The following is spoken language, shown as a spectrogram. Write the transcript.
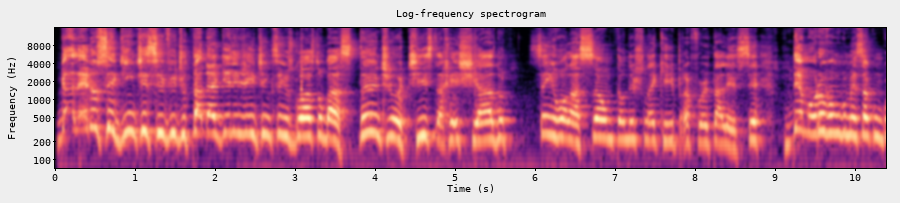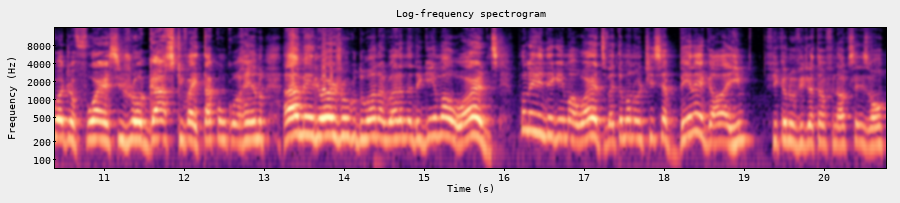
Galera, é o seguinte, esse vídeo tá daquele jeitinho que vocês gostam, bastante notícia, recheado, sem enrolação, então deixa o like aí pra fortalecer. Demorou? Vamos começar com God of War, esse jogaço que vai estar tá concorrendo a melhor jogo do ano agora na The Game Awards. Falei em The Game Awards, vai ter uma notícia bem legal aí, fica no vídeo até o final que vocês vão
